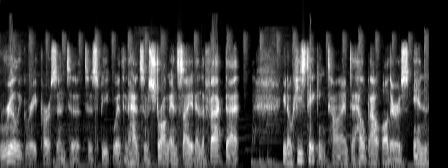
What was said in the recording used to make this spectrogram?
really great person to to speak with and had some strong insight. And the fact that you know he's taking time to help out others in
